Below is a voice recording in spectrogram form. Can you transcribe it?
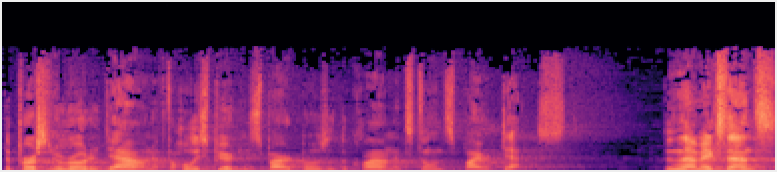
the person who wrote it down. If the Holy Spirit inspired Bozo the clown, it still inspired text. Doesn't that make sense?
